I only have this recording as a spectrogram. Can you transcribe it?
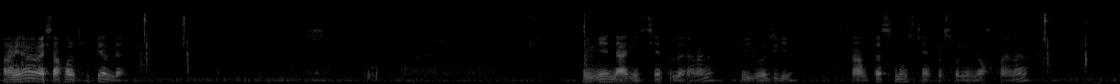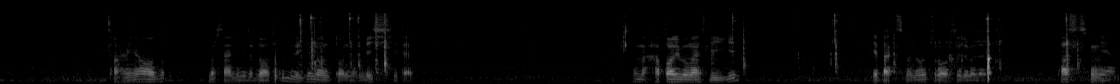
Taxminan mana shunaqa holatga keldi. Bunga endi chamfer beraman. uy o'ziga hamda smooth chamfer solini yoqib qo'yaman. Taxminan hozir bir santimetr dotdi bizga nol butun o'ndan besh ketadi uni xatolik bo'lmasligiga tepa qismini o'chirib yuborsanglar bo'ladi past qismini ham.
